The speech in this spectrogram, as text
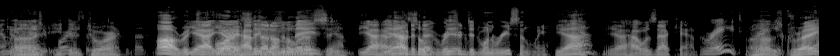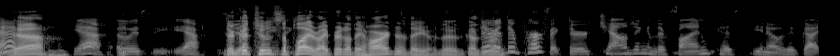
And uh, Richard he did a is what we tour. Oh, Richard yeah, Ford. yeah, I have that on the list. amazing. Yeah, Yeah, how did so that? Richard did- did one recently. Yeah. Yeah, how was that camp? Great. Oh, that was great. great. Yeah. Yeah. Mm-hmm. Oh, it was. Yeah. They're Yeah. good tunes to play, right, Britt? Are they hard? Are they? They're, They're they're perfect. They're challenging and they're fun because you know they've got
